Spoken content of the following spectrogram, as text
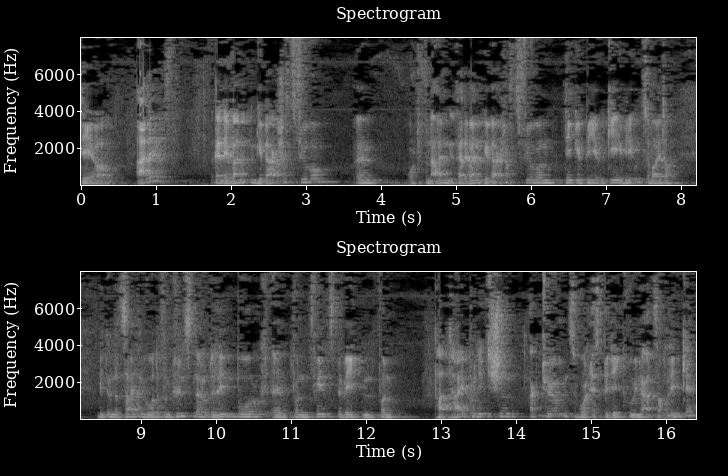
der alle relevanten Gewerkschaftsführer äh, oder von allen relevanten Gewerkschaftsführern, DGB und GEW und so weiter, mit unterzeichnet wurde von Künstlern unter Lindenburg, äh, von Friedensbewegten, von parteipolitischen Akteuren, sowohl SPD, Grüne als auch Linke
